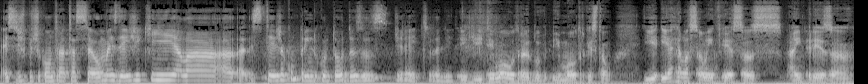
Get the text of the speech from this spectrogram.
esse tipo de contratação, mas desde que ela esteja cumprindo com todos os direitos ali. Entendi. E tem uma outra, dúvida- e uma outra questão. E, e a relação entre essas a empresa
